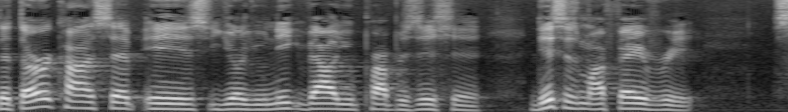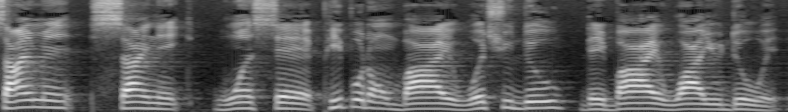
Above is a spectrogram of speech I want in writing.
The third concept is your unique value proposition. This is my favorite. Simon Sinek once said, People don't buy what you do, they buy why you do it.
